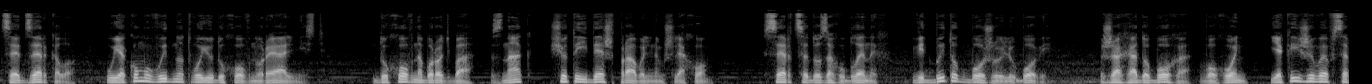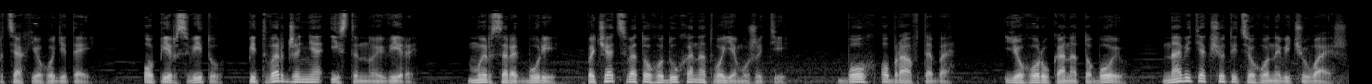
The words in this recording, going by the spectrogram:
це дзеркало, у якому видно твою духовну реальність. Духовна боротьба знак, що ти йдеш правильним шляхом. Серце до загублених відбиток Божої любові, жага до Бога, вогонь, який живе в серцях його дітей, опір світу, підтвердження істинної віри, мир серед бурі, печать Святого Духа на твоєму житті. Бог обрав тебе, Його рука над тобою, навіть якщо ти цього не відчуваєш.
